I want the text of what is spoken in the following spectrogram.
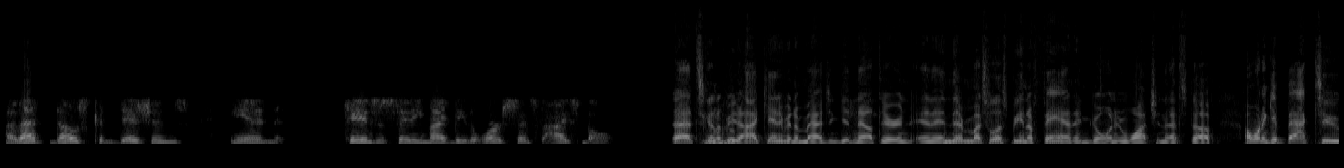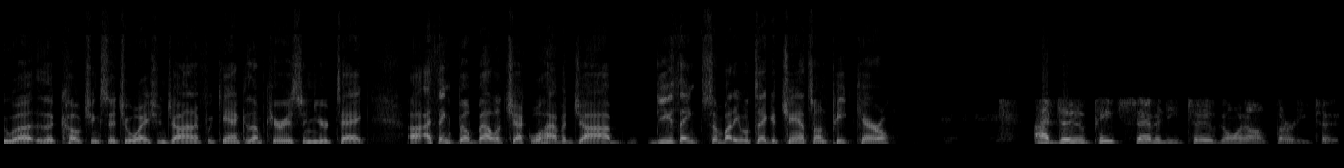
uh, that those conditions in Kansas City might be the worst since the Ice Bowl. That's going to be. I can't even imagine getting out there and and and then much less being a fan and going and watching that stuff. I want to get back to uh, the coaching situation, John, if we can, because I'm curious in your take. Uh, I think Bill Belichick will have a job. Do you think somebody will take a chance on Pete Carroll? I do. Pete's 72, going on 32.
